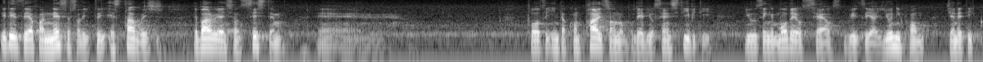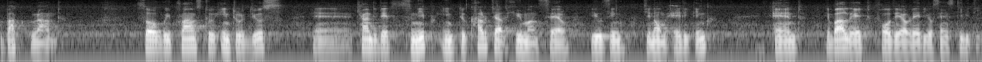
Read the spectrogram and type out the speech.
It is therefore necessary to establish evaluation system uh, for the intercomparison of radiosensitivity using model cells with their uniform genetic background. So we plan to introduce uh, candidate SNP into cultured human cell using genome editing and evaluate for their radiosensitivity.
